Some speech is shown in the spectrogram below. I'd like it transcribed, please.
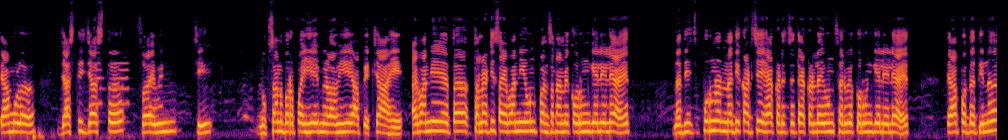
त्यामुळं जास्तीत जास्त सोयाबीनची नुकसान भरपाई हे मिळावी ही अपेक्षा आहे. साहेबांनी आता तलाठी साहेबांनी येऊन पंचनामे करून गेलेले आहेत. नदी पूर्ण नदीकाठचे ह्याकडचे त्याकडलं येऊन सर्वे करून गेलेले आहेत. त्या पद्धतीनं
